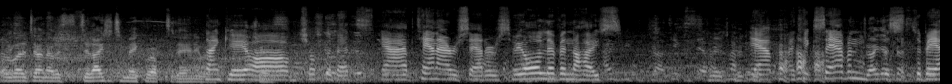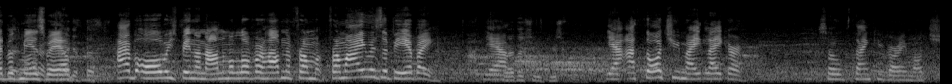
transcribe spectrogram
Well, well done. I was delighted to make her up today anyway. Thank you. Oh, chuck the bits. Yeah, I have 10 Irish setters who all live in the house. Yeah, I take seven to, to bed with me as well. I've always been an animal lover, haven't I? From, from I was a baby. Yeah. thought she was beautiful. Yeah, I thought you might like her. So thank you very much.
